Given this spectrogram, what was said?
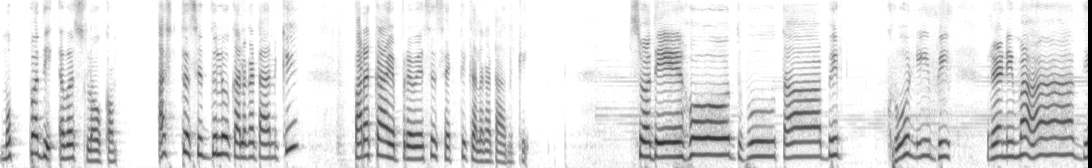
ముప్పది అవ శ్లోకం. అష్ట సిద్ధులు కలగటానికి పరకాయ ప్రవేశ శక్తి కలగటానికి. స్వదేహోద్భూతాభిర్ఘృణిభి రణిమాద్యాభిరభితో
